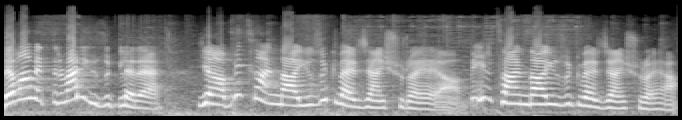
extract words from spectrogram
Devam ettir ver yüzüklere. Ya bir tane daha yüzük vereceksin şuraya ya. Bir tane daha yüzük vereceksin şuraya.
